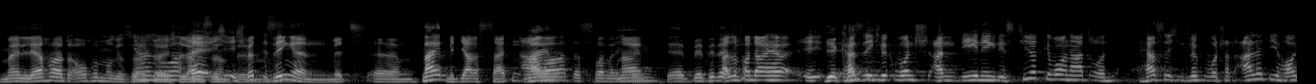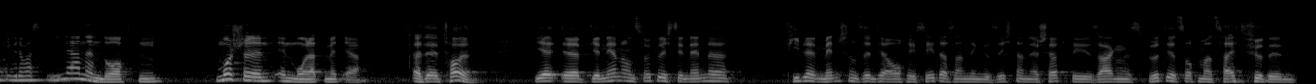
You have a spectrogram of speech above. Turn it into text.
mein Lehrer hat auch immer gesagt, Januar, äh, ich langsam ich, ich würde singen mit, ähm, Nein. mit Jahreszeiten, Nein. aber das wollen wir nicht Nein, äh, bitte. tun. Also von daher, äh, Wir herzlichen Glückwunsch an diejenigen, die das T-Shirt gewonnen hat und herzlichen Glückwunsch an alle, die heute wieder was lernen durften. Muscheln in Monaten mit R. Also, äh, toll. Wir, äh, wir nähern uns wirklich dem Ende. Viele Menschen sind ja auch, ich sehe das an den Gesichtern erschöpft, die sagen, es wird jetzt auch mal Zeit für den,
